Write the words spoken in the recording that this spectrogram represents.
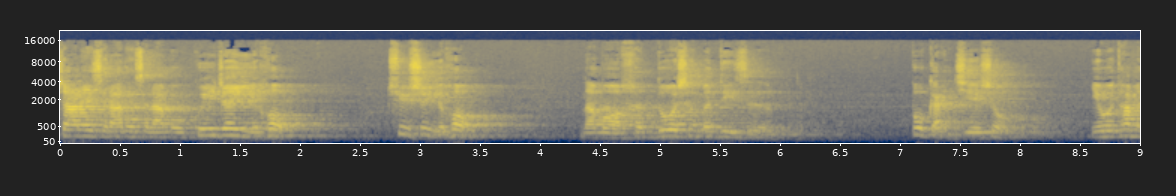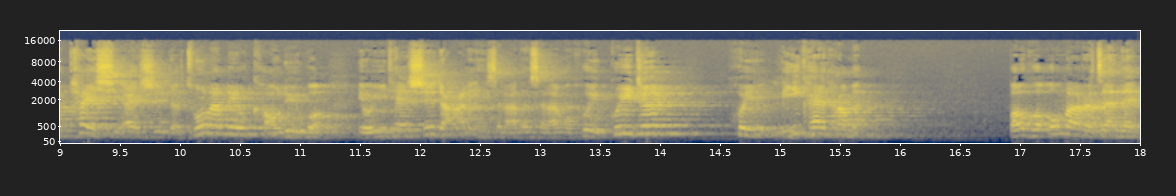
沙利斯拉特·斯拉姆归真以后，去世以后，那么很多圣门弟子不敢接受。因为他们太喜爱使者，从来没有考虑过有一天使者阿里·斯拉特·斯拉姆会归真，会离开他们。包括欧马尔在内，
